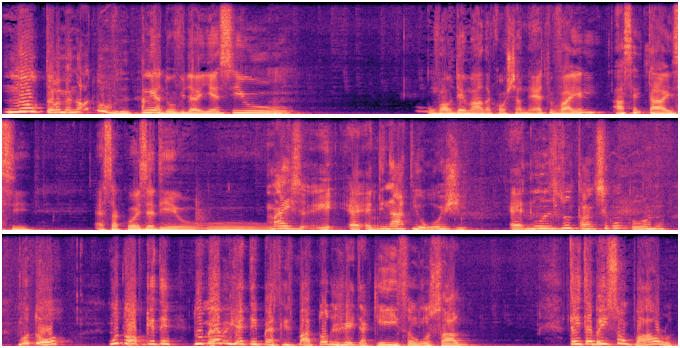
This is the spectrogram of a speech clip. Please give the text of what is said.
Não tenho a menor dúvida. A minha dúvida aí é se o, o Valdemar da Costa Neto vai aceitar esse, essa coisa de o. o... Mas é, é, Dinarte hoje é, Nunes não está no segundo turno. Mudou. Mudou, porque tem, do mesmo jeito tem pesquisa para todo jeito aqui em São Gonçalo. Tem também em São Paulo.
